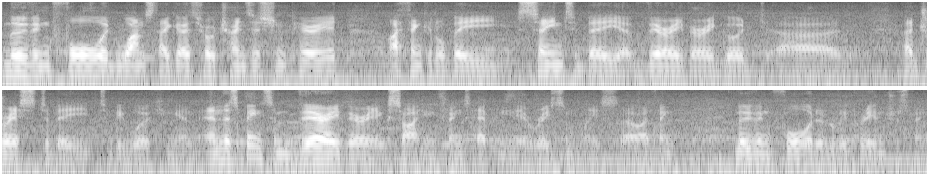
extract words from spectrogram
moving forward, once they go through a transition period, I think it'll be seen to be a very, very good uh, address to be to be working in. And there's been some very, very exciting things happening there recently, so I think moving forward it'll be pretty interesting.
